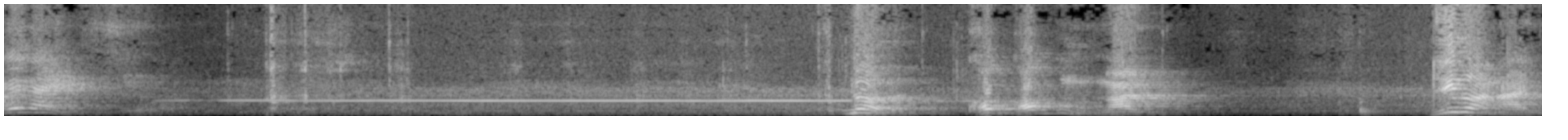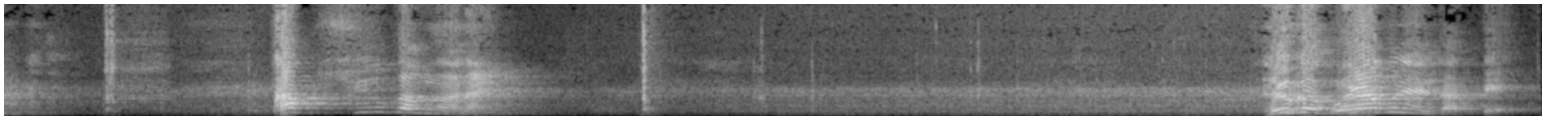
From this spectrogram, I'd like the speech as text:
けないんですよ。だから書くもない。字がない書く習慣がない。それから500年経って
